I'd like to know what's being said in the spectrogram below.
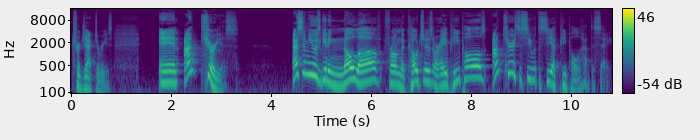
trajectories. And I'm curious. SMU is getting no love from the coaches or AP polls. I'm curious to see what the CFP polls have to say.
